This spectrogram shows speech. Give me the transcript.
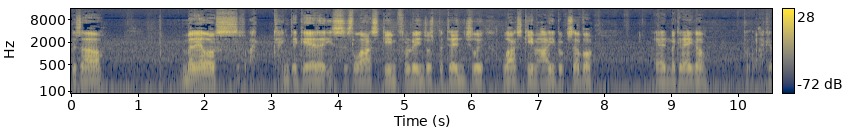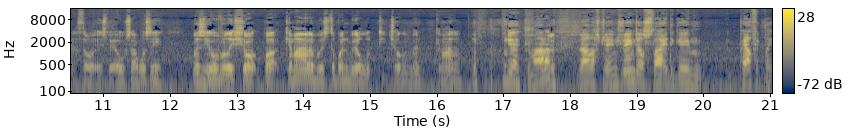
bizarre. Morelos, I kind of get it. He's his last game for Rangers potentially, last game at Ibrox ever. And McGregor, I kind of thought as well, so I wasn't wasn't he overly shocked, but Kamara was the one we all looked at each other and went, Kamara? yeah, Kamara. Rather strange. Rangers started the game perfectly,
